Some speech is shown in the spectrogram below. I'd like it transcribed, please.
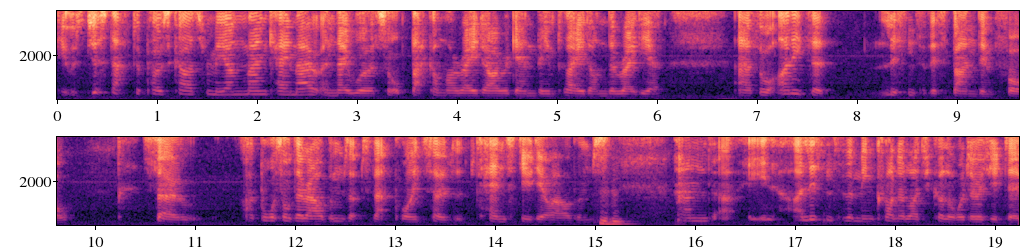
it was just after Postcards from a Young Man came out and they were sort of back on my radar again, being played on the radio. And I thought, I need to listen to this band in full. So I bought all their albums up to that point, so the 10 studio albums and uh, you know, I listen to them in chronological order as you do.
